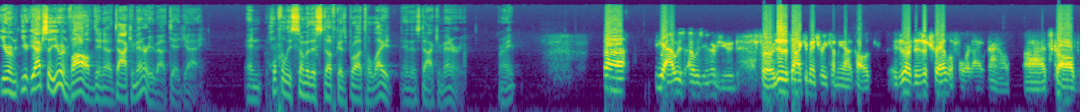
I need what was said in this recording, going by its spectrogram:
you're you're actually you're involved in a documentary about Dead Guy, and hopefully some of this stuff gets brought to light in this documentary, right? Uh, yeah, I was I was interviewed for there's a documentary coming out called there's a, there's a trailer for it out now. Uh, it's called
